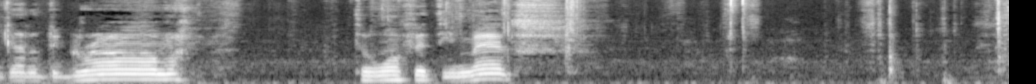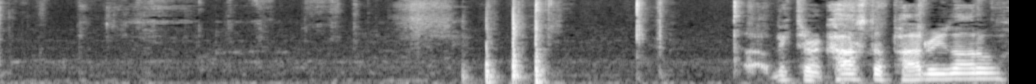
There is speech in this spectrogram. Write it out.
Got a DeGrom to 150 Mets. Uh, Victor Acosta, Padres auto.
